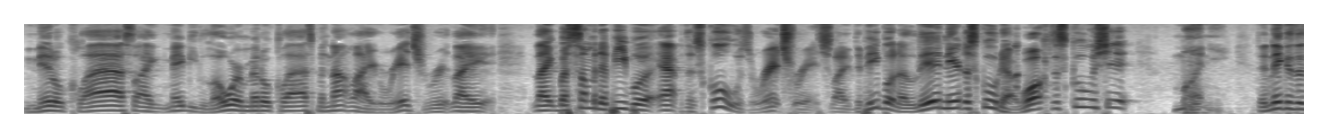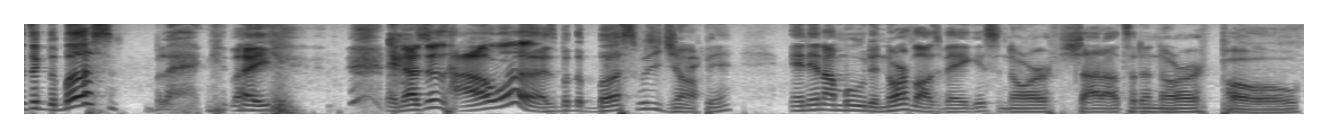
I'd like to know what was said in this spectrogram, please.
middle class, like maybe lower middle class, but not like rich, rich like like. But some of the people at the school was rich, rich. Like the people that live near the school that walk to school, and shit, money. The niggas that took the bus, black, like, and that's just how it was. But the bus was jumping, and then I moved to North Las Vegas, North. Shout out to the North Pole.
